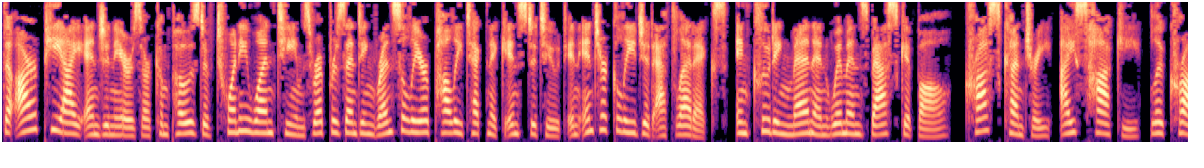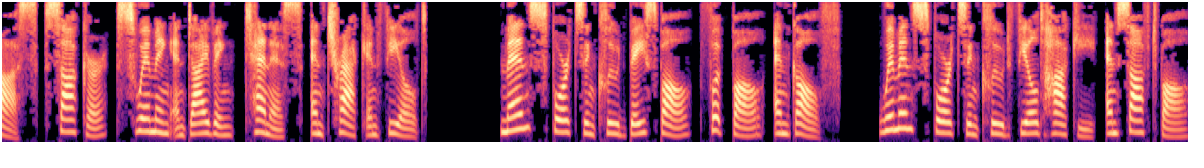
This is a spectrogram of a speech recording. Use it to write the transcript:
The RPI engineers are composed of 21 teams representing Rensselaer Polytechnic Institute in intercollegiate athletics, including men and women's basketball, cross country, ice hockey, lacrosse, soccer, swimming and diving, tennis, and track and field. Men's sports include baseball, football, and golf. Women's sports include field hockey, and softball.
